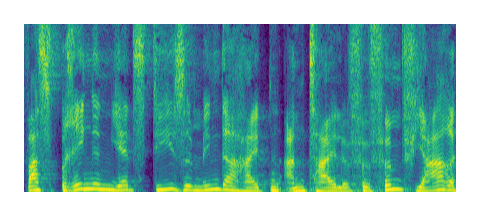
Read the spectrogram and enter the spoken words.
was bringen jetzt diese Minderheitenanteile für fünf Jahre?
